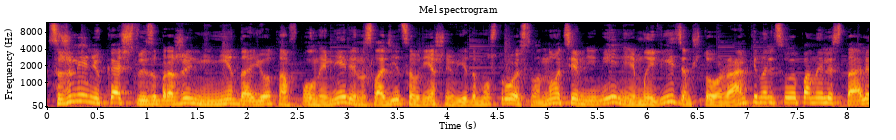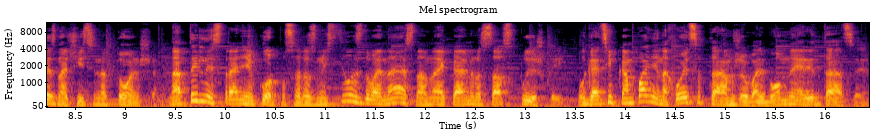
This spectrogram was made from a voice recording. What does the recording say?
К сожалению, качество изображений не дает нам в полной мере насладиться внешним видом устройства, но тем не менее мы видим, что рамки на лицевой панели стали значительно тоньше. На тыльной стороне корпуса разместилась двойная основная камера со вспышкой. Логотип компании находится там же, в альбомной ориентации.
